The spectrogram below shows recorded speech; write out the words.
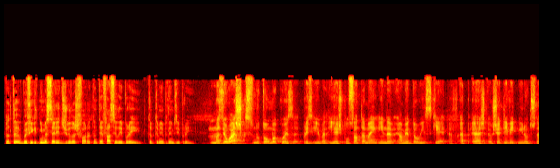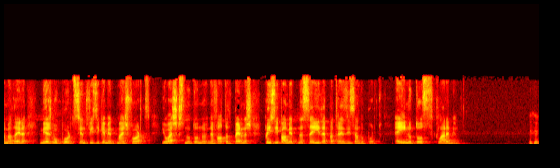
Portanto, o Benfica tinha uma série de jogadores fora, portanto é fácil ir por aí. Também podemos ir por aí. Mas eu acho que se notou uma coisa, e a expulsão também ainda aumentou isso, que é a, a, os 120 minutos da Madeira, mesmo o Porto sendo fisicamente mais forte, eu acho que se notou no, na falta de pernas, principalmente na saída para a transição do Porto. Aí notou-se claramente. Uhum.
